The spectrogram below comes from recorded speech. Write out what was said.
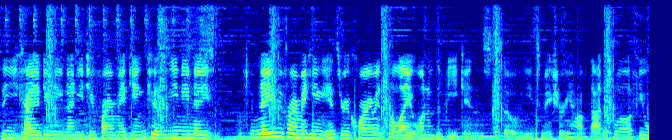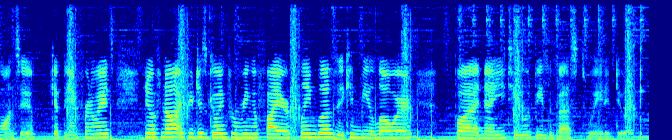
so you kind of do need 92 fire making because you need 90, 92 fire making is a requirement to light one of the beacons. So you need to make sure you have that as well if you want to get the Inferno Adze. You know, if not, if you're just going for ring of fire flame gloves, it can be lower, but 92 would be the best way to do it.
